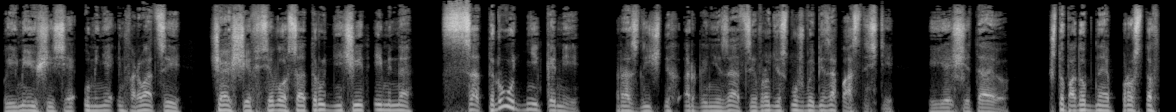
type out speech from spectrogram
по имеющейся у меня информации, чаще всего сотрудничает именно с сотрудниками различных организаций вроде службы безопасности. И я считаю, что подобное просто в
